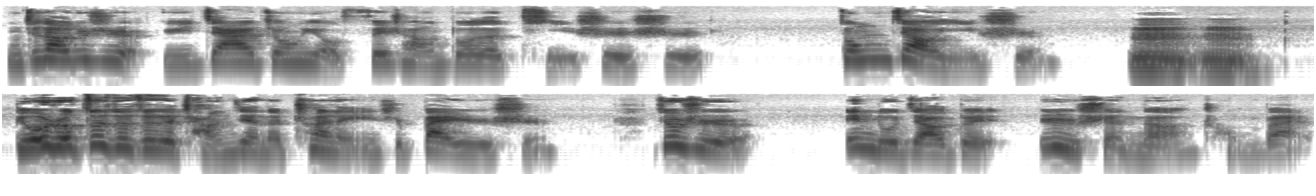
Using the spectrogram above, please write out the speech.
你知道，就是瑜伽中有非常多的体式是宗教仪式，嗯嗯比如说最最最最常见的串联仪式拜日式，就是印度教对日神的崇拜。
